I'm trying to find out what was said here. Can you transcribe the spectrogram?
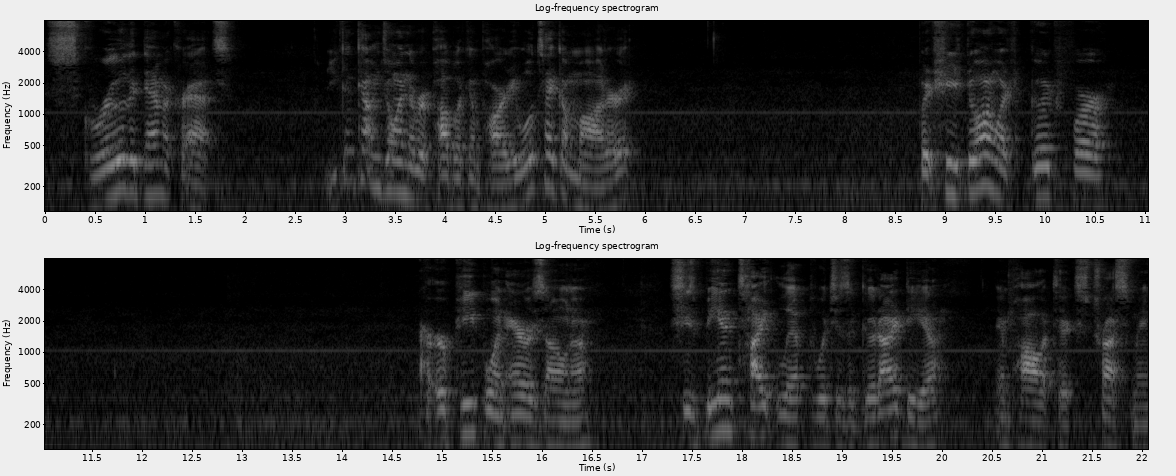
Screw the Democrats. You can come join the Republican Party. We'll take a moderate. But she's doing what's good for her people in Arizona. She's being tight lipped, which is a good idea in politics, trust me.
